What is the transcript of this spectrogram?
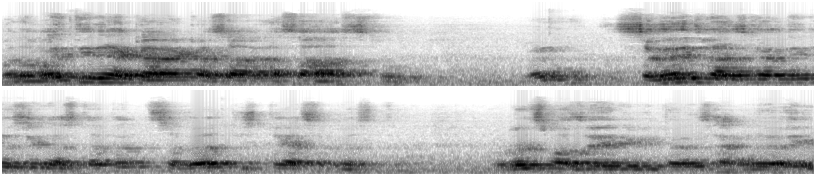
मला माहिती नाही काय कसा असा असतो. पण सगळेच राजकारणी तसे नसतात तर सगळं दिसतंय असं नसतं. म्हणूनच माझं या निमित्तानं सांगणं आहे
